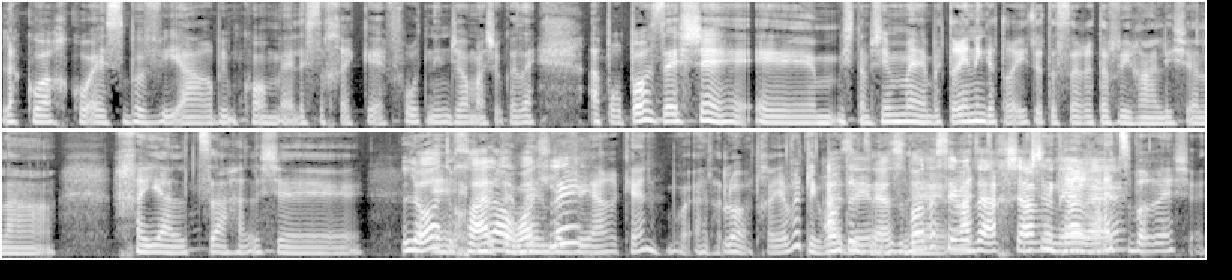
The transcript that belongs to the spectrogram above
לקוח כועס ב-VR במקום לשחק Fruit Ninja או משהו כזה. אפרופו זה שמשתמשים ב training, את ראית את הסרט הוויראלי של החייל צה"ל ש... לא, את יכולה להראות לי? כן. לא, את חייבת לראות את זה. אז בוא נשים את זה עכשיו ונראה. מה שנקרא רץ ברשת.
